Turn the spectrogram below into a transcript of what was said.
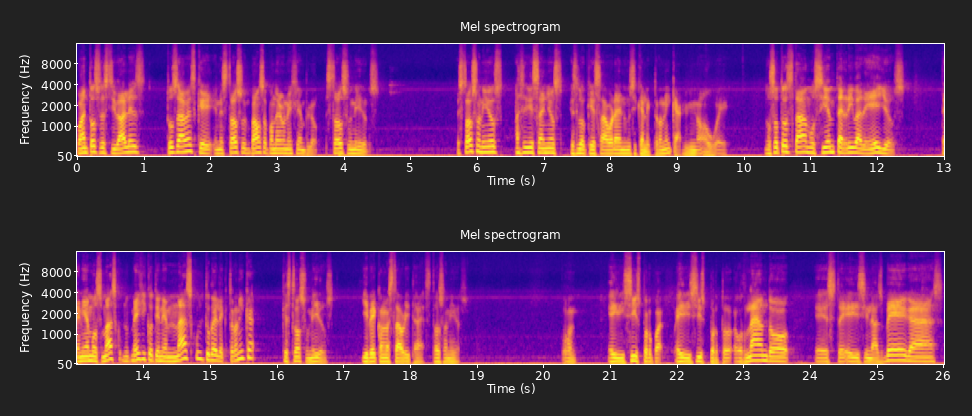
cuántos festivales Tú sabes que en Estados Unidos, vamos a poner un ejemplo, Estados Unidos. Estados Unidos hace 10 años es lo que es ahora en música electrónica. No, güey. Nosotros estábamos siempre arriba de ellos. Teníamos más, México tiene más cultura electrónica que Estados Unidos. Y ve cómo está ahorita Estados Unidos. ADCs por, ADCs por Orlando, este, ADC Las Vegas,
